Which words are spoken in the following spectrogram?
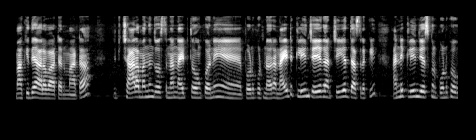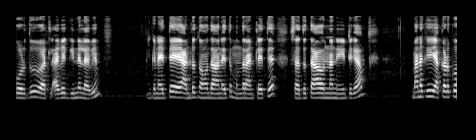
మాకు ఇదే అలవాటు అనమాట చాలా మందిని చూస్తున్నాను నైట్ తోముకొని పండుకుంటున్నారు. నైట్ క్లీన్ చేయగా చేయొద్దు అసలుకి. అన్నీ క్లీన్ చేసుకుని పండుకోకూడదు. అట్లా అవే గిన్నెలు అవి ఇకనైతే అంట్లు దాని అయితే ముందర అంట్లయితే సర్దుతా ఉన్న నీట్గా. మనకి ఎక్కడికో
